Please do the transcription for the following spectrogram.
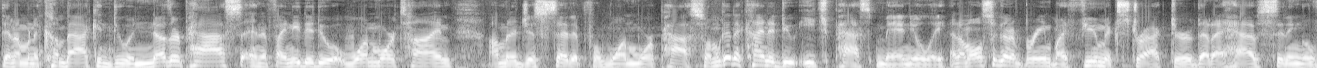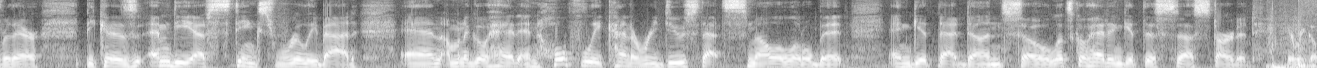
Then I'm gonna come back and do another pass. And if I need to do it one more time, I'm gonna just set it for one more pass. So I'm gonna kind of do each pass manually. And I'm also gonna bring my fume extractor that I have sitting over there because MDF stinks really bad. And I'm gonna go ahead and hopefully kind of reduce that smell a little bit and get that done. So let's go ahead and get this uh, started. Here we go.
